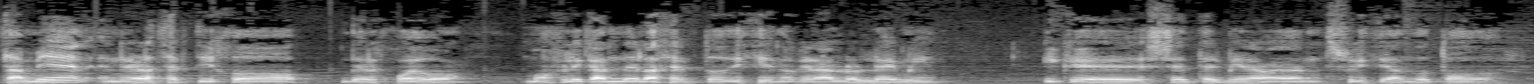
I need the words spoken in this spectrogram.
También en el acertijo del juego, Mofli Candela acertó diciendo que eran los Lemmy y que se terminaban suicidando todos.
